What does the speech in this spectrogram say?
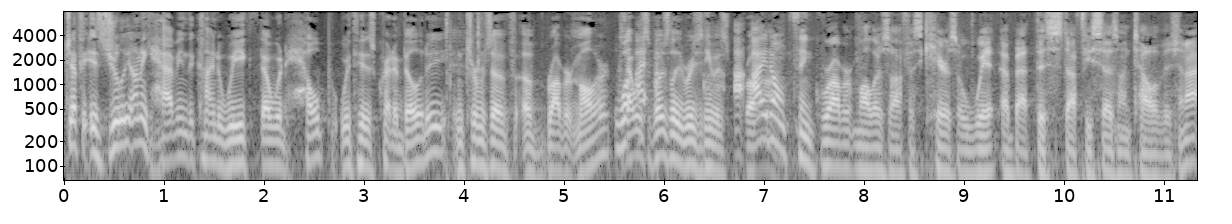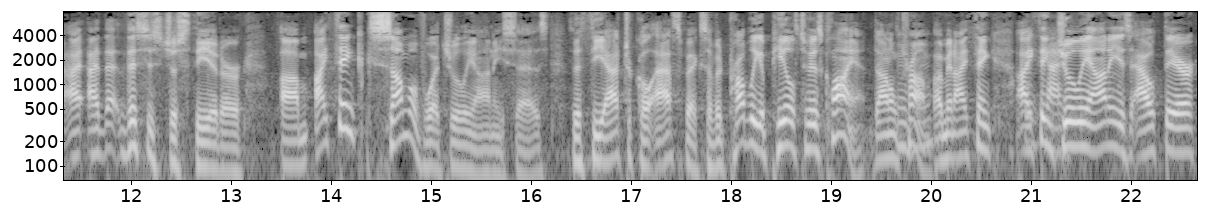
Jeff, is Giuliani having the kind of week that would help with his credibility in terms of, of Robert Mueller? Well, that was supposedly I, the reason he was brought I, I don't think Robert Mueller's office cares a whit about this stuff he says on television. I, I, that, this is just theater. Um, I think some of what Giuliani says, the theatrical aspects of it, probably appeals to his client, Donald mm-hmm. Trump. I mean, I think Big I think time. Giuliani is out there,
